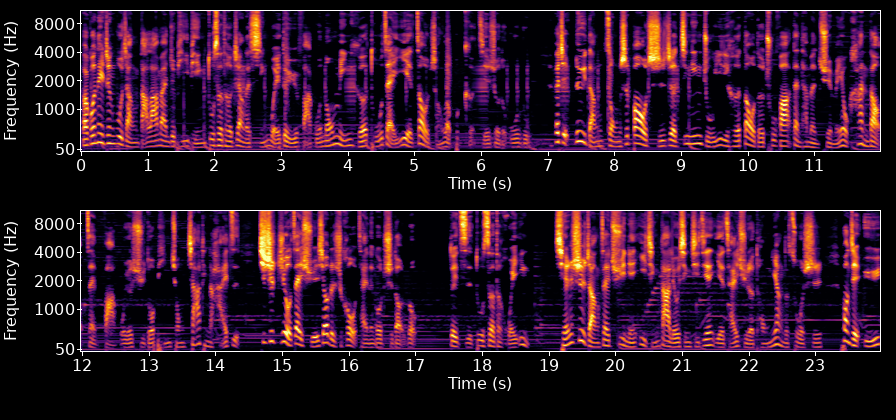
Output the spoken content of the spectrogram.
法国内政部长达拉曼就批评杜瑟特这样的行为对于法国农民和屠宰业造成了不可接受的侮辱，而且绿党总是保持着精英主义和道德出发，但他们却没有看到，在法国有许多贫穷家庭的孩子，其实只有在学校的时候才能够吃到肉。对此，杜瑟特回应，前市长在去年疫情大流行期间也采取了同样的措施，况且鱼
